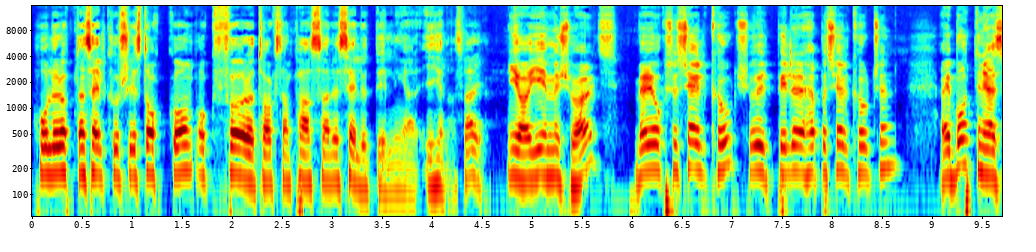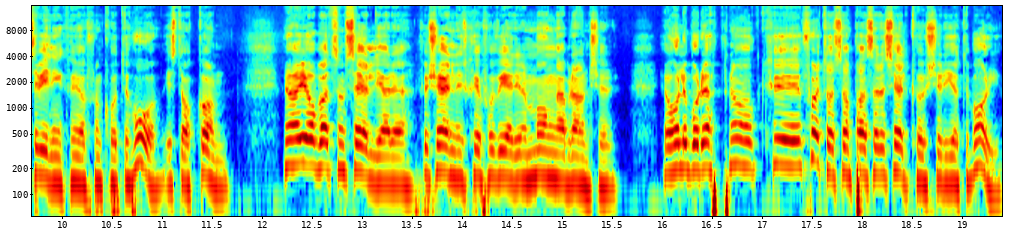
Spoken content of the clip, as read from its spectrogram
Håller öppna säljkurser i Stockholm och företagsanpassade säljutbildningar i hela Sverige. Jag är Jimmy Schwartz. Jag är också säljcoach och utbildare här på Säljcoachen. Jag är i botten är jag civilingenjör från KTH i Stockholm. Jag har jobbat som säljare, försäljningschef och VD inom många branscher. Jag håller både öppna och eh, företagsanpassade säljkurser i Göteborg.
